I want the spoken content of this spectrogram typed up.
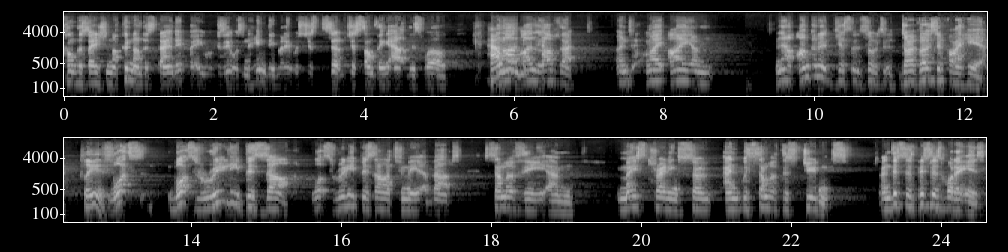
conversation. I couldn't understand it but because it, it was in Hindi, but it was just sort of just something out of this world. How and long? I, I love that. And I, I um, now I'm going to just sort of diversify here. Please. What's what's really bizarre? What's really bizarre to me about some of the um, mace training, so and with some of the students, and this is this is what it is.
